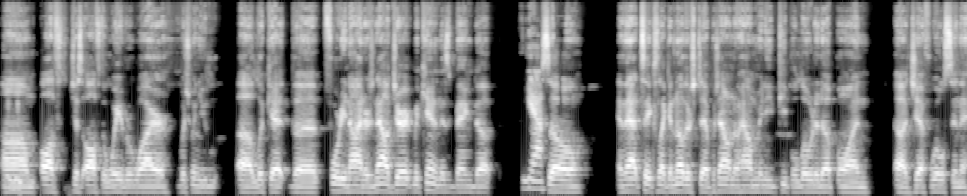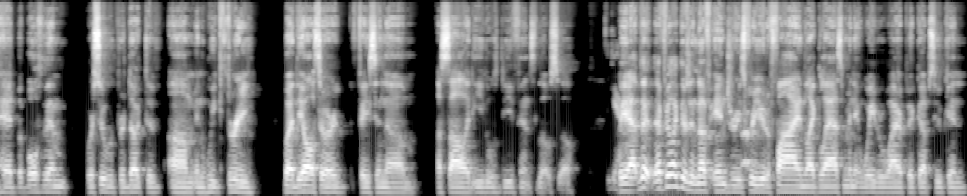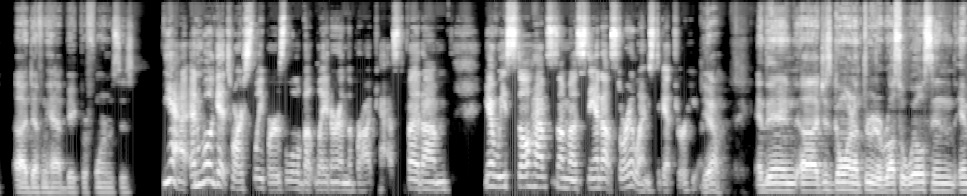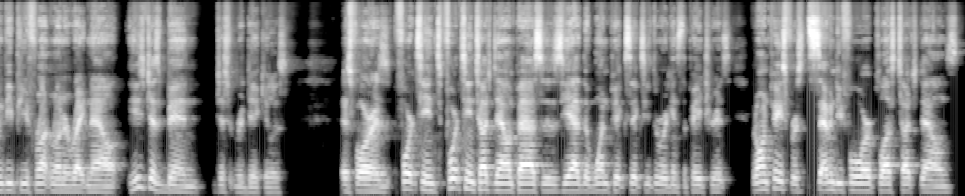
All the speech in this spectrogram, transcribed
mm-hmm. um, mm-hmm. off just off the waiver wire. Which when you uh, look at the 49ers now, Jerick McKinnon is banged up. Yeah. So and that takes like another step, which I don't know how many people loaded up on uh, Jeff Wilson ahead, but both of them were super productive um, in week three. But they also are facing um, a solid Eagles defense though. So yeah, yeah th- I feel like there's enough injuries for you to find like last minute waiver wire pickups who can uh, definitely have big performances. Yeah, and we'll get to our sleepers a little bit later in the broadcast, but um, yeah, we still have some uh, standout storylines to get through here. Yeah, and then uh, just going on through to Russell Wilson, MVP front runner right now. He's just been just ridiculous as far as 14, 14 touchdown passes. He had the one pick six he threw against the Patriots but on pace for 74 plus touchdowns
